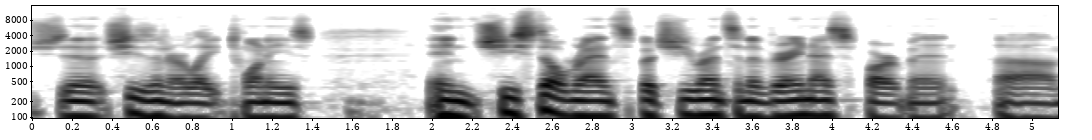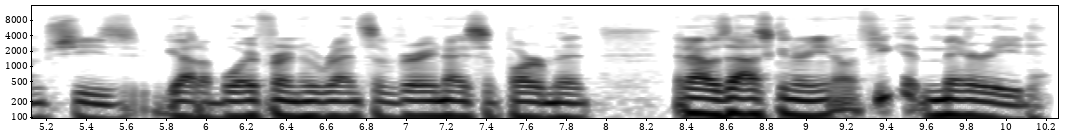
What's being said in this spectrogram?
She, she's in her late twenties, and she still rents, but she rents in a very nice apartment. Um, she's got a boyfriend who rents a very nice apartment. And I was asking her, you know, if you get married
